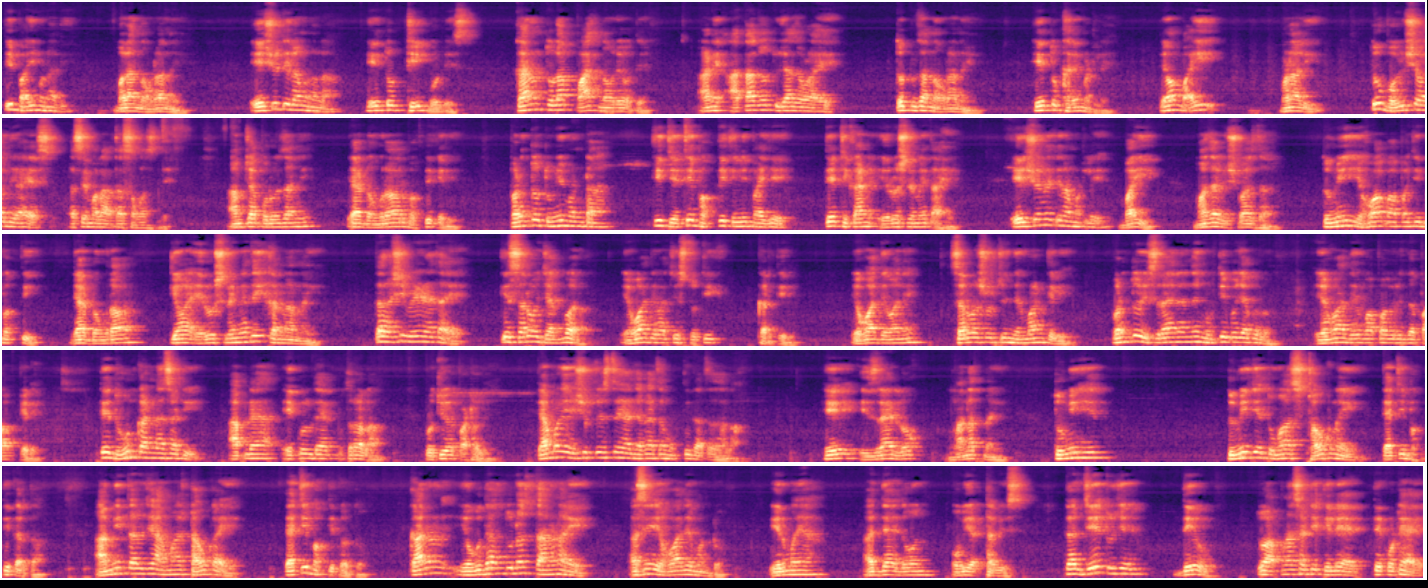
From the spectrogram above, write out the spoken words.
ती बाई म्हणाली मला नवरा नाही. येशू तिला म्हणाला हे तू ठीक बोललीस कारण तुला पाच नवरे होते आणि आता जो तुझ्याजवळ आहे तो तुझा नवरा नाही. हे तू खरे म्हटले. तेव्हा बाई म्हणाली तू भविष्यवादी आहेस असे मला आता समजते आमच्या पूर्वजांनी या डोंगरावर भक्ती केली. परंतु तुम्ही म्हणता की जेथे भक्ती केली पाहिजे ते ठिकाण एरोश्रमेत आहे. येशूने तिला म्हटले बाई माझा विश्वास धर. तुम्ही यहोवा बापाची भक्ती या डोंगरावर किंवा एरुश्लेमेतही करणार नाही. तर अशी वेळ येत आहे की सर्व जगभर यहोवा देवाची स्तुती करतील. यहोवा देवाने सर्व सृष्टी निर्माण केली. परंतु इस्रायलाने मूर्तीपूजा करून यहोवा देवबापाविरुद्ध पाप केले. ते धुवून काढण्यासाठी आपल्या एकुलत्या पुत्राला पृथ्वीवर पाठवले. त्यामुळे येशू ख्रिस्त या जगाचा मुक्तीदाता झाला. हे इस्रायल लोक मानत नाही. तुम्ही हे तुम्ही जे तुम्हास ठाऊक नाही त्याची भक्ती करता. आम्ही तर जे आम्हाला ठाऊक आहे त्याची भक्ती करतो. कारण यहुदांतूनच तारण आहे असे यहोवादे म्हणतो. इरमया अध्याय दोन ओवी अठ्ठावीस. तर जे तुझे देव तू आपणासाठी केले आहेत ते कोठे आहेत?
